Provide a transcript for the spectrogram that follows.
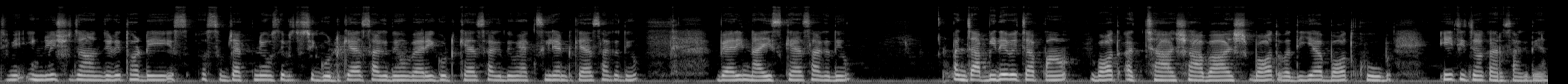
ਜਿਵੇਂ ਇੰਗਲਿਸ਼ ਜਾਂ ਜਿਹੜੇ ਤੁਹਾਡੇ ਸਬਜੈਕਟ ਨੇ, ਉਸ ਦੇ ਵਿੱਚ ਤੁਸੀਂ ਗੁੱਡ ਕਹਿ ਸਕਦੇ ਹੋ ਵੈਰੀ ਗੁੱਡ ਕਹਿ ਸਕਦੇ ਹੋ ਐਕਸੀਲੈਂਟ ਕਹਿ ਸਕਦੇ ਹੋ ਵੈਰੀ ਨਾਈਸ ਕਹਿ ਸਕਦੇ ਹੋ। ਪੰਜਾਬੀ ਦੇ ਵਿੱਚ ਆਪਾਂ ਬਹੁਤ ਅੱਛਾ, ਸ਼ਾਬਾਸ਼, ਬਹੁਤ ਵਧੀਆ, ਬਹੁਤ ਖੂਬ ਇਹ ਚੀਜ਼ਾਂ ਕਰ ਸਕਦੇ ਹਾਂ।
